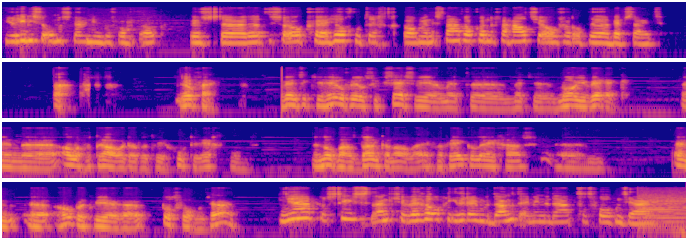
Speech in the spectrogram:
juridische ondersteuning bijvoorbeeld ook. Dus dat is ook heel goed terechtgekomen. En er staat ook een verhaaltje over op de website. Ah. Heel fijn. Dan wens ik je heel veel succes weer met, uh, met je mooie werk. En uh, alle vertrouwen dat het weer goed terecht komt. En nogmaals dank aan alle FNV-collega's. Um, en uh, hopelijk weer tot volgend jaar. Ja, precies. Dankjewel. Iedereen bedankt en inderdaad tot volgend jaar.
